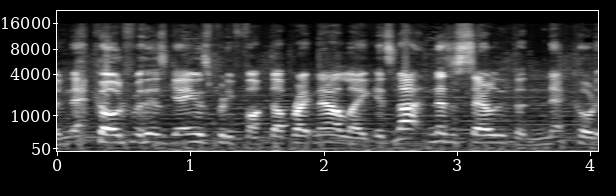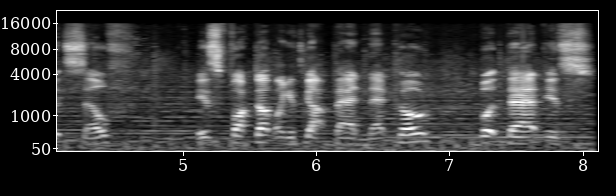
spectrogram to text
the netcode for this game is pretty fucked up right now. Like, it's not necessarily the netcode itself is fucked up, like it's got bad netcode, but that it's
